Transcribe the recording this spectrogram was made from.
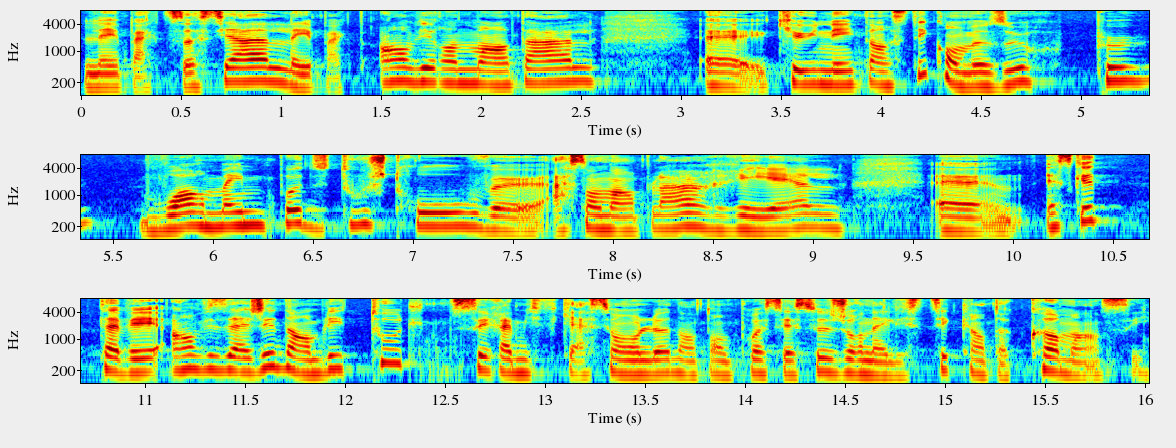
l'impact social, l'impact environnemental, euh, qui a une intensité qu'on mesure peu voire même pas du tout, je trouve, euh, à son ampleur réelle. Euh, Est-ce que tu avais envisagé d'emblée toutes ces ramifications-là dans ton processus journalistique quand tu as commencé?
